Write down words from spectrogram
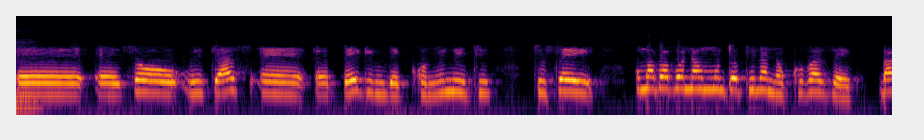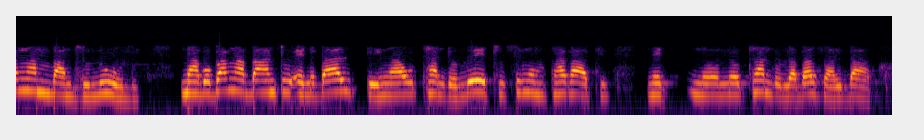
Uh, uh, so we just uh, uh, begging the community to say uma babona umuntu ophila nokukhubazeka bangambandlululi. Nabo bangabantu and bayalidinga uthando lwethu singumphakathi nothando labazali babo.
